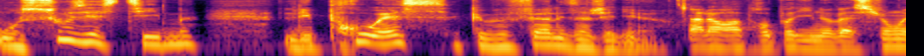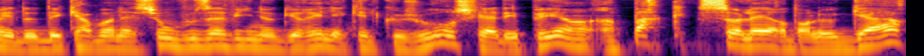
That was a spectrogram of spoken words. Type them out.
on sous-estime les prouesses que peuvent faire les ingénieurs. Alors, à propos d'innovation et de décarbonation, vous avez inauguré il y a quelques jours chez ADP un, parc solaire dans le Gard.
